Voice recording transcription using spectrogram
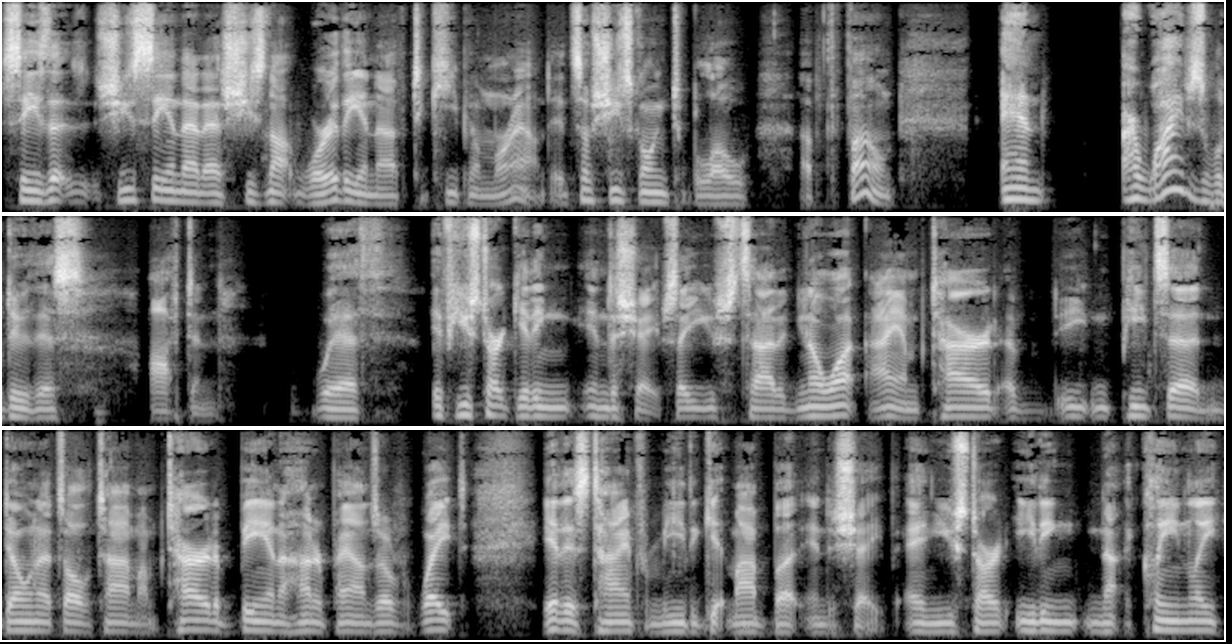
sees that she's seeing that as she's not worthy enough to keep him around. And so she's going to blow up the phone. And our wives will do this often with if you start getting into shape, say you've decided, you know what? I am tired of eating pizza and donuts all the time. I'm tired of being a hundred pounds overweight. It is time for me to get my butt into shape and you start eating not cleanly.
